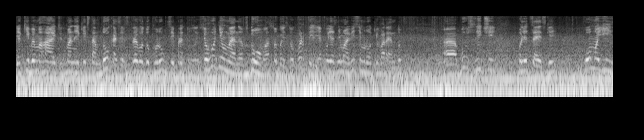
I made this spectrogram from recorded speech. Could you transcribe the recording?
які вимагають від мене якихось там доказів з приводу корупції притули. Сьогодні в мене вдома особисто в квартирі, яку я знімаю 8 років в оренду, е, був слідчий поліцейський по моїй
